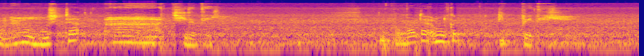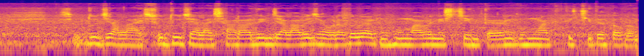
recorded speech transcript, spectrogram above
হয় মুখটা ছিঁড়ে দিই। গলাটা আমাকে টিপে দিই। শুধু জ্বালায় শুধু জ্বালায়, সারাদিন জ্বালাবে, ঝগড়া করবে আর ঘুমাবে নিশ্চিন্তে। আমি ঘুমাতে দিচ্ছি তো তখন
